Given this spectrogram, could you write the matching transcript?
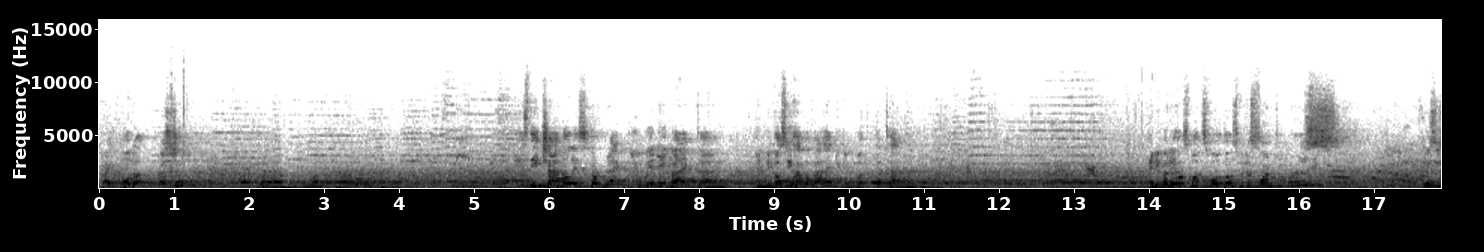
Right, hold on, question? Disney Channel is correct. You win a bag tag. And because you have a bag, you can put the tag. Anybody else wants photos with the stormtroopers? This is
